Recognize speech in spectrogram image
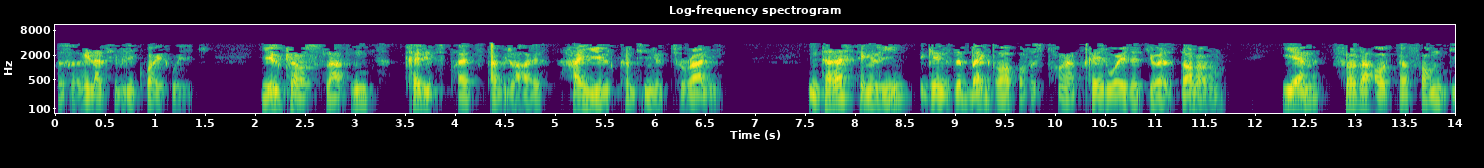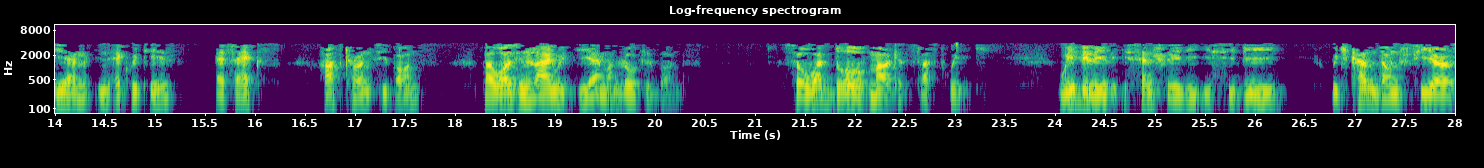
Was relatively quite weak. Yield curves flattened, credit spreads stabilized, high yield continued to rally. Interestingly, against the backdrop of a stronger trade-weighted US dollar, EM further outperformed DM in equities, FX, hard currency bonds, but was in line with DM on local bonds. So what drove markets last week? We believe essentially the ECB, which calmed down fears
